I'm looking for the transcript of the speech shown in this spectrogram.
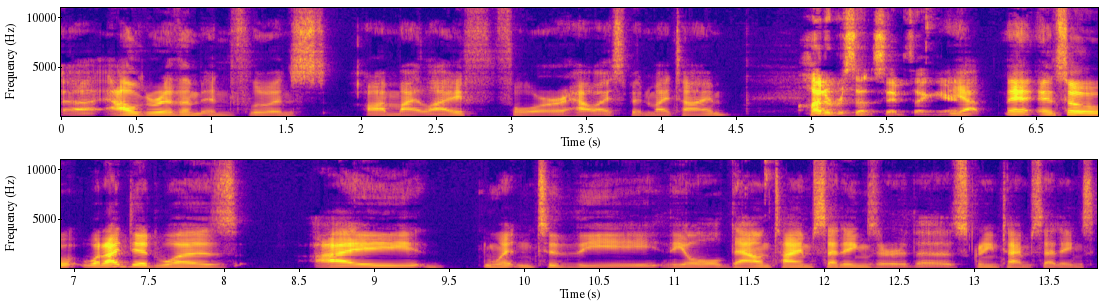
uh, algorithm influenced on my life for how I spend my time. Hundred percent same thing here. Yeah, and, and so what I did was I went into the the old downtime settings or the screen time settings,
